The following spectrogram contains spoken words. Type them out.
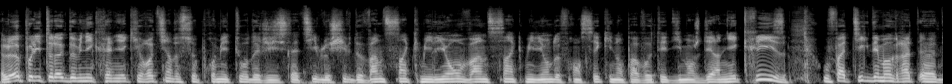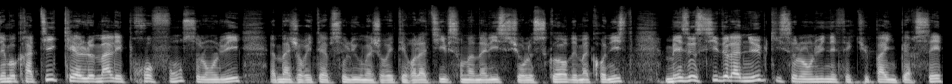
Le politologue Dominique Régnier qui retient de ce premier tour des législatives le chiffre de 25 millions, 25 millions de Français qui n'ont pas voté dimanche dernier. Crise ou fatigue euh, démocratique, le mal est profond selon lui. Majorité absolue ou majorité relative, son analyse sur le score des macronistes, mais aussi de la NUP qui selon lui n'effectue pas une percée,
